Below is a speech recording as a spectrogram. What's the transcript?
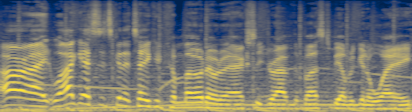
All right. Well, I guess it's gonna take a Camodo to actually drive the bus to be able to get away.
